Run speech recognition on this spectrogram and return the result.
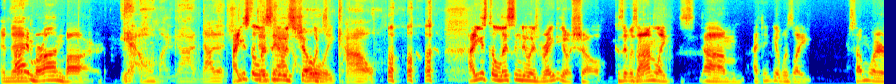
And then I'm Ron Barr. Yeah, oh my god, now that I used to listen to his show. Holy cow. I used to listen to his radio show because it was on like um I think it was like somewhere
